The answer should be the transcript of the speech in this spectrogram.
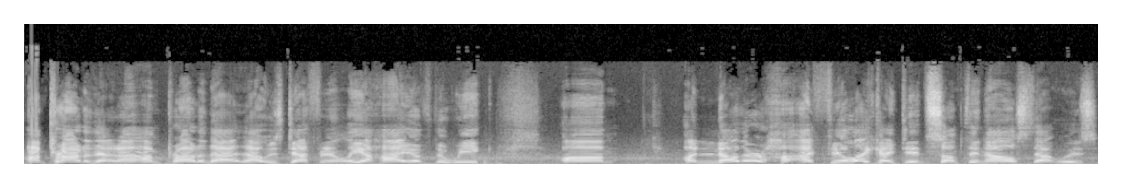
I'm proud of that. I, am proud of that. That was definitely a high of the week. Um, another high, I feel like I did something else that was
